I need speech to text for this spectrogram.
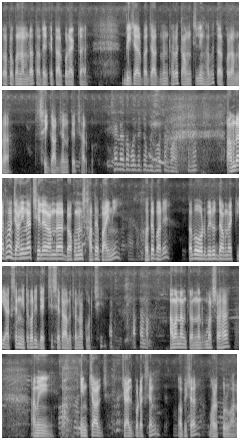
ততক্ষণ আমরা তাদেরকে তারপর একটা বিচার বা জাজমেন্ট হবে কাউন্সিলিং হবে তারপর আমরা সেই গার্জেনকে ছাড়বো। ছেলে তো বলছে চব্বিশ বছর বয়স আমরা এখনও জানি না ছেলের আমরা ডকুমেন্টস হাতে পাইনি। হতে পারে তবে ওর বিরুদ্ধে আমরা কি অ্যাকশন নিতে পারি দেখছি সেটা আলোচনা করছি। আপনার নাম? আমার নাম চন্দন কুমার সাহা। আমি in charge child protection officer Bharatpur one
